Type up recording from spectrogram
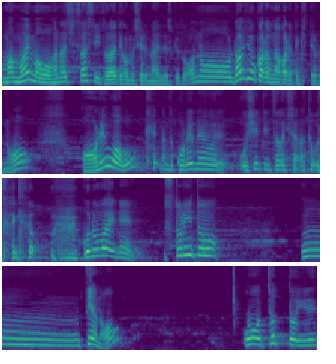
まあ、前もお話しさせていただいたかもしれないですけど、あのーラジオから流れてきてるの？あれは OK なんて、これね、教えていただきたいなと思ったけど、この前ね、ストリート、うーん、ピアノ？をちょっと入れ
